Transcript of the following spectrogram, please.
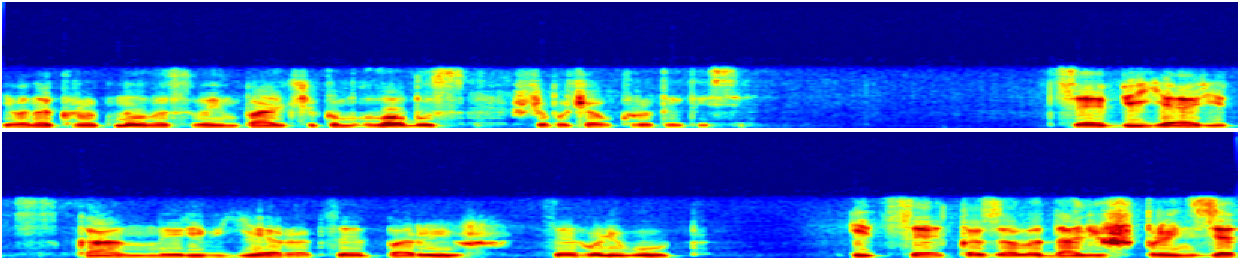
І вона крутнула своїм пальчиком глобус, що почав крутитися. Це Біяріц, Канни, Рів'єра, це Париж, це Голівуд. І це, казала далі Шпринзя,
